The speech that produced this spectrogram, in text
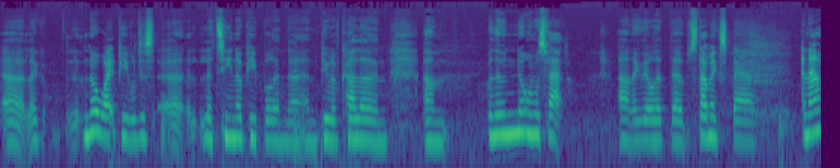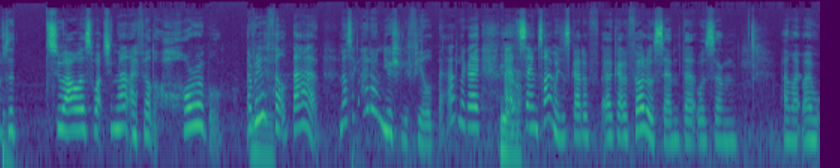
uh, like no white people, just uh, Latino people and uh, and people of color, and um, but then no one was fat. Uh, like they all had their stomachs bare. And after two hours watching that, I felt horrible. I really felt bad, and I was like, I don't usually feel bad. Like I, Yeah. at the same time, I just got a got a photo sent that was um, uh, my, my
